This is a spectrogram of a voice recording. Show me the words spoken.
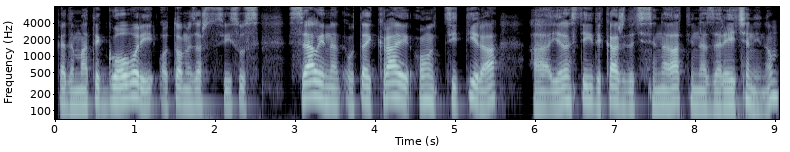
kada Mate govori o tome zašto se Isus seli na, u taj kraj, on citira a, jedan stih gde kaže da će se narati Nazarećaninom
